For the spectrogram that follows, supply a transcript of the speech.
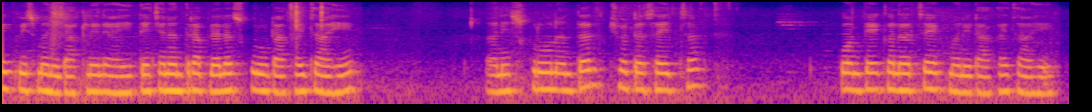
एकवीस मणी टाकलेले आहे. त्याच्यानंतर आपल्याला स्क्रू टाकायचा आहे. आणि स्क्रूनंतर छोट्या साईजचा कोणत्याही कलरचा एक मणी टाकायचा आहे.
